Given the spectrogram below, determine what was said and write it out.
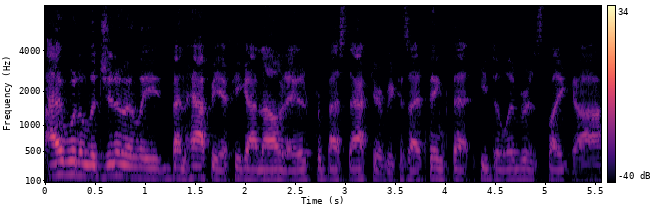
I would have legitimately been happy if he got nominated for Best Actor because I think that he delivers like uh,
